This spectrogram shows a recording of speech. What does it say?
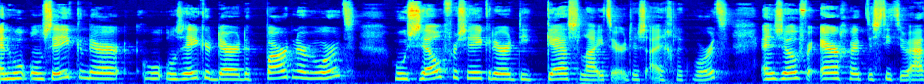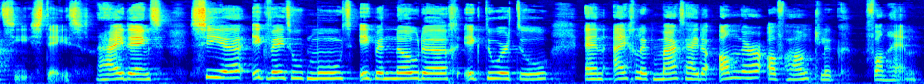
En hoe onzekerder, hoe onzekerder de partner wordt, hoe zelfverzekerder die gaslighter dus eigenlijk wordt. En zo verergert de situatie steeds. Hij denkt: zie je, ik weet hoe het moet, ik ben nodig, ik doe ertoe. En eigenlijk maakt hij de ander afhankelijk van hem.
